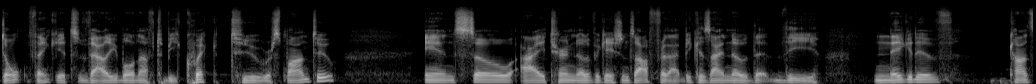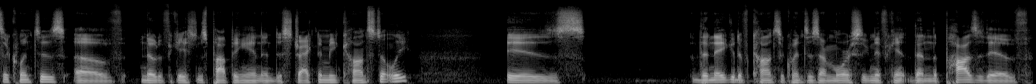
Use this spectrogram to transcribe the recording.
don't think it's valuable enough to be quick to respond to. And so I turn notifications off for that because I know that the negative consequences of notifications popping in and distracting me constantly is the negative consequences are more significant than the positive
